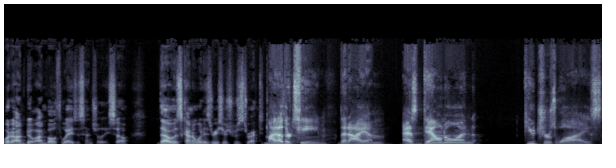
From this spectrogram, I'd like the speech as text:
what on, on both ways essentially so that was kind of what his research was directed. My towards. other team that I am as down on futures wise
